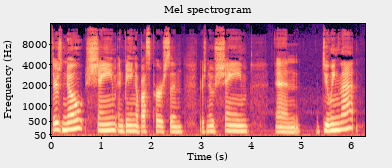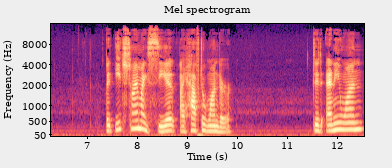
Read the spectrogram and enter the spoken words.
There's no shame in being a bus person. There's no shame in doing that. But each time I see it, I have to wonder did anyone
